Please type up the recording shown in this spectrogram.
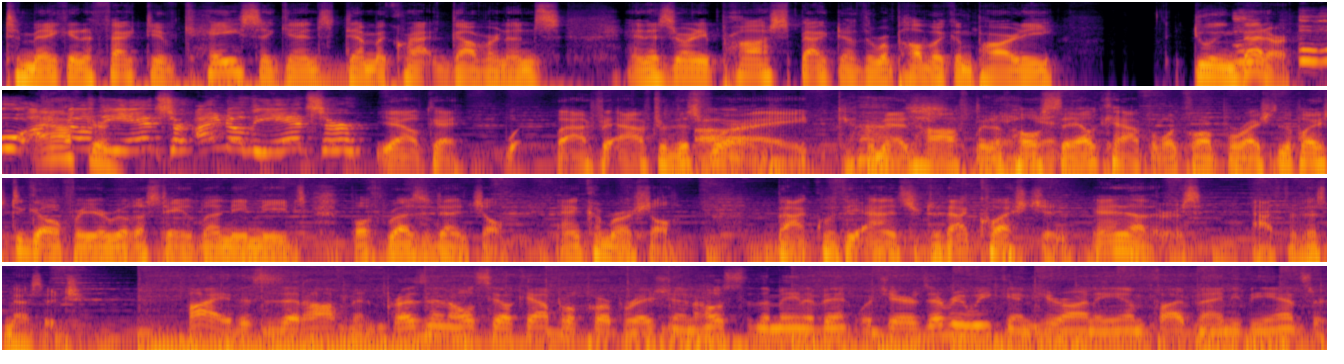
to make an effective case against Democrat governance? And is there any prospect of the Republican Party? Doing better. Ooh, ooh, I after, know the answer. I know the answer. Yeah, okay. After after this All word right. from Ed Hoffman of Wholesale it. Capital Corporation, the place to go for your real estate lending needs, both residential and commercial. Back with the answer to that question and others after this message. Hi, this is Ed Hoffman, President of Wholesale Capital Corporation and host of the main event, which airs every weekend here on AM 590 The Answer.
